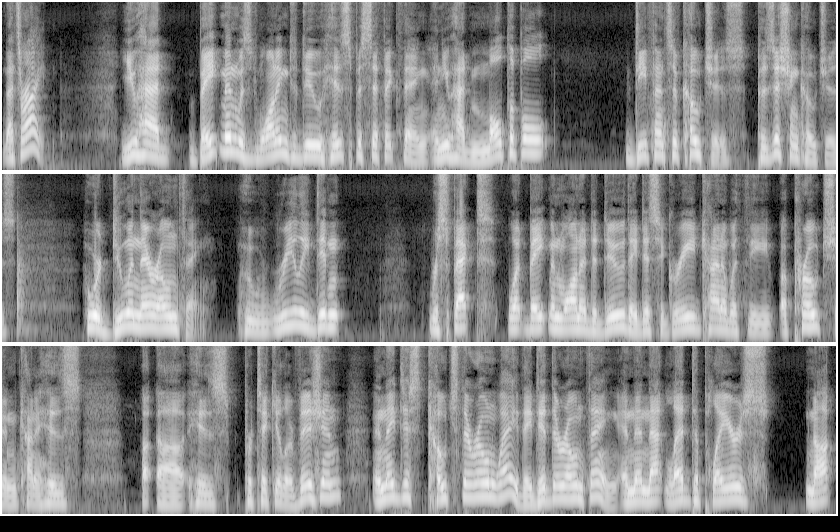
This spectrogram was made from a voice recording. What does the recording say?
that's right. You had Bateman was wanting to do his specific thing, and you had multiple defensive coaches, position coaches, who were doing their own thing, who really didn't respect what Bateman wanted to do. They disagreed kind of with the approach and kind of his uh, uh, his particular vision, and they just coached their own way. They did their own thing, and then that led to players not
